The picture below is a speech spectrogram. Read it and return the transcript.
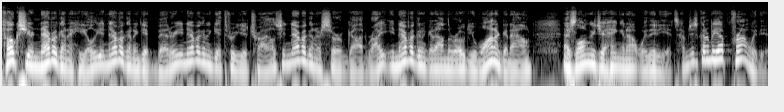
Folks, you're never going to heal. You're never going to get better. You're never going to get through your trials. You're never going to serve God right. You're never going to go down the road you want to go down as long as you're hanging out with idiots. I'm just going to be upfront with you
